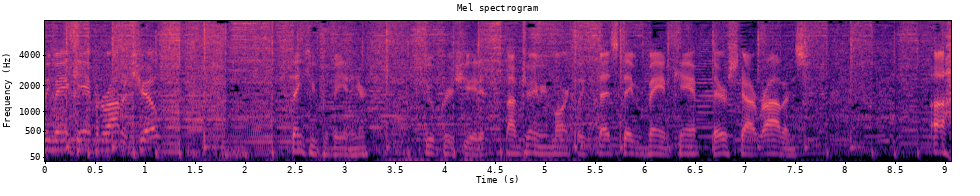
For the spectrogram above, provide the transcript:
Markley Van Camp and Robbins Show. Thank you for being here. Do appreciate it. I'm Jamie Markley. That's David Van Camp. There's Scott Robbins. Uh,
